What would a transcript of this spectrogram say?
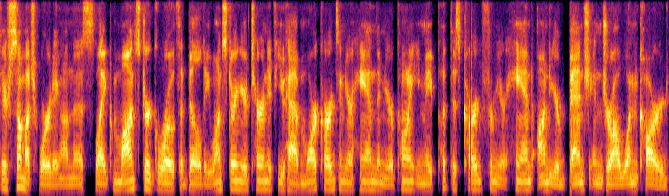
there's so much wording on this. Like monster growth ability. Once during your turn, if you have more cards in your hand than your opponent, you may put this card from your hand onto your bench and draw one card.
